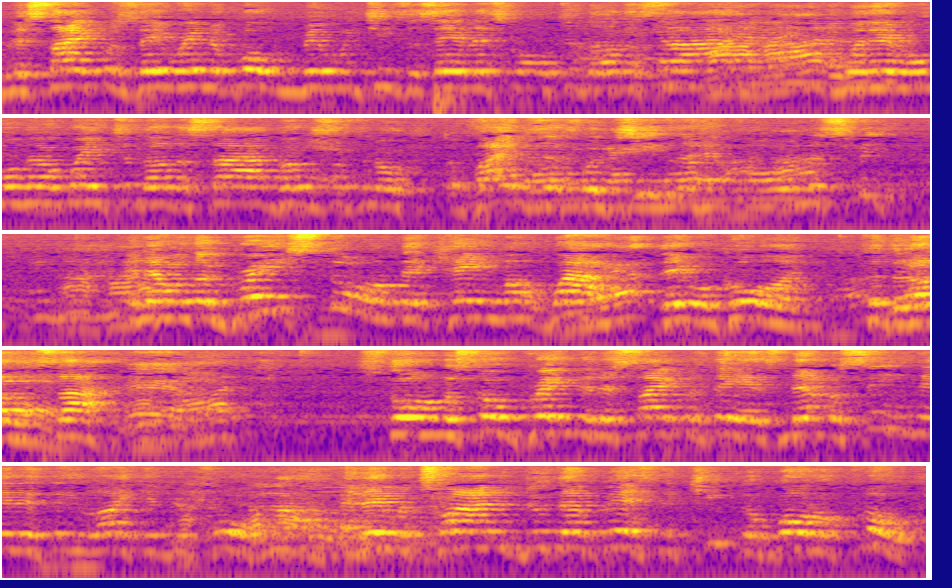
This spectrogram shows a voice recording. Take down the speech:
The disciples, they were in the boat. Remember when Jesus said, let's go to the other side? Uh-huh. And when they were on their way to the other side, brothers and sisters, the Bible says when Jesus had fallen asleep. And there was a great storm that came up while they were going to the other side. Uh-huh. Storm was so great, the disciples, they had never seen anything like it before. And they were trying to do their best to keep the boat afloat.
